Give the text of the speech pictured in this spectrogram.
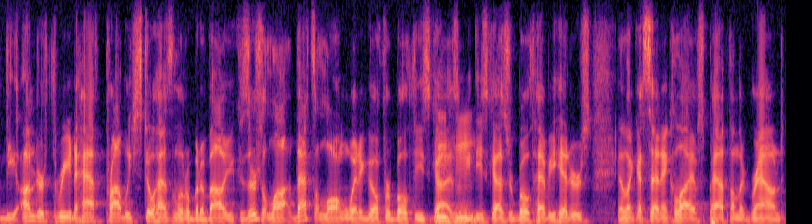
the under three and a half probably still has a little bit of value because there's a lot. That's a long way to go for both these guys. Mm-hmm. I mean, mm-hmm. these guys are both heavy hitters, and like I said, Ankalaev's path on the ground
